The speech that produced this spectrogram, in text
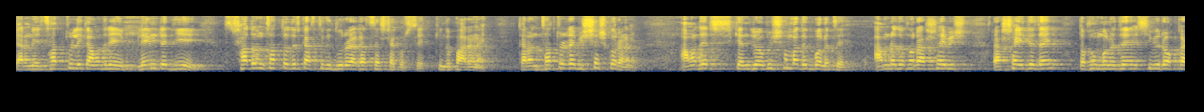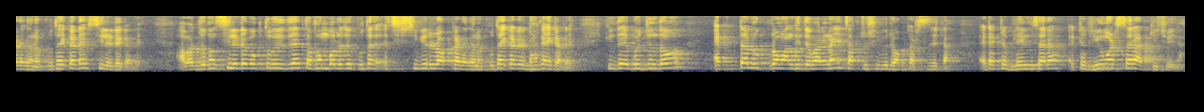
কারণ এই ছাত্রলীগ আমাদের এই ব্লেমটা দিয়ে সাধারণ ছাত্রদের কাছ থেকে দূরে রাখার চেষ্টা করছে, কিন্তু পারে নাই। কারণ ছাত্ররা বিশ্বাস করে নাই। আমাদের কেন্দ্রীয় অফিস সম্পাদক বলেছে, আমরা যখন রাজশাহী রাজশাহীতে যাই, তখন বলে যে শিবির রক কাটে কেন? কোথায় কাটে? সিলেটে কাটে। আবার যখন সিলেটে বক্তব্য দিতে যায় তখন বলে যে কোথায়, শিবিরের রক কাটে কেন? কোথায় কাটে? ঢাকায় কাটে। কিন্তু এ পর্যন্ত একটা লোক প্রমাণ দিতে পারে নাই ছাত্র শিবির রক কাটছে যেটা। এটা একটা ব্লেম ছাড়া, একটা রিউমার ছাড়া আর কিছুই না।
